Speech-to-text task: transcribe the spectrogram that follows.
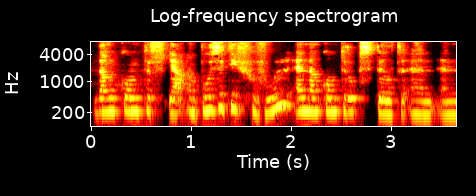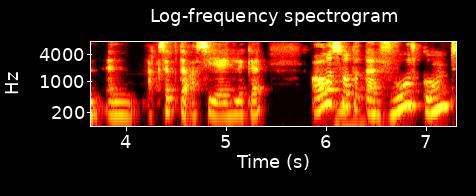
dan komt er ja, een positief gevoel en dan komt er ook stilte en, en, en acceptatie eigenlijk. Hè. Alles wat er daarvoor komt,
